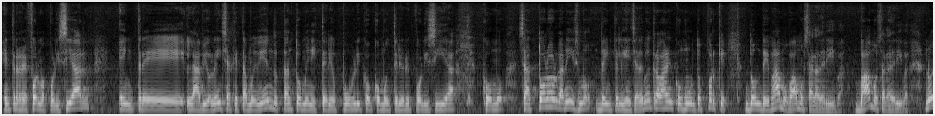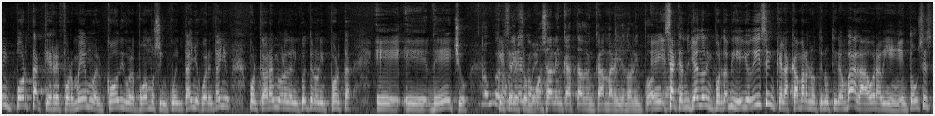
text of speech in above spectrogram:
entre reforma policial, entre la violencia que estamos viviendo, tanto Ministerio Público como Interior y Policía, como, o sea, todos los organismos de inteligencia deben trabajar en conjunto porque donde vamos, vamos a la deriva, vamos a la deriva. No importa que reformemos el código, le pongamos 50 años, 40 años, porque ahora mismo a los delincuentes no le importa, eh, eh, de hecho, que se les cómo salen captados en cámara y ellos no le importa. Eh, exacto, ya no le importa. Bien, ellos dicen que las cámaras no, no tiran bala, ahora bien, entonces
